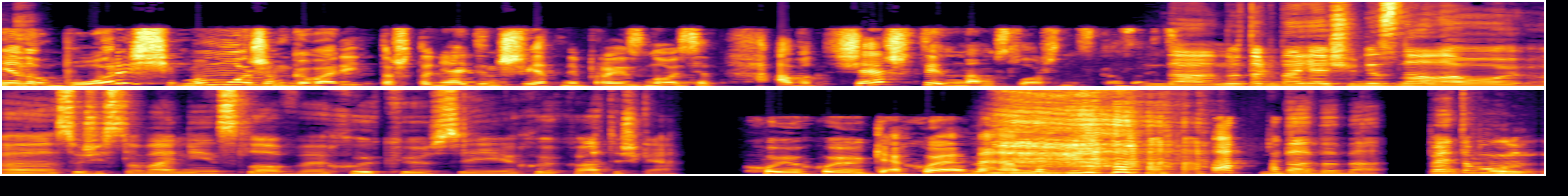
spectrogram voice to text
Не, ну борщ мы можем говорить, то, что ни один швед не произносит. А вот шерстин нам сложно сказать. Да, но тогда я еще не знала о э, существовании слов хуйкюс и хуйкатушка. Хую-хуюке, хуя-мэн. Да-да-да. Поэтому,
